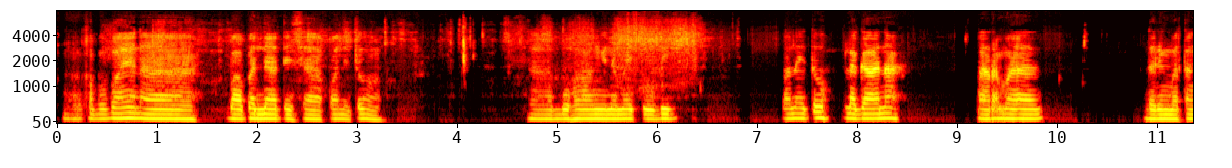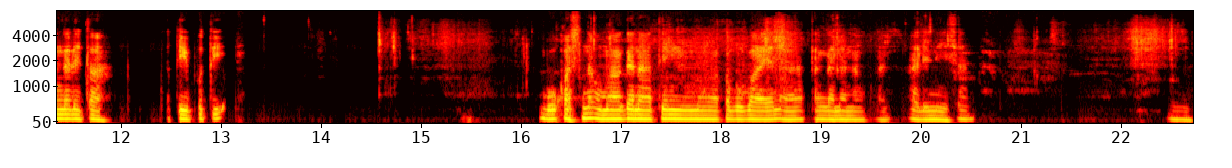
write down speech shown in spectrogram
Mga kababayan, ah, babad natin sa kwan ito. Sa buhangin na may tubig. Paano ito? Lagana. Para madaling matanggal ito. Puti-puti. Bukas na umaga natin mga kababayan ah, tanggalan ng kwan, alinisan. Hmm.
